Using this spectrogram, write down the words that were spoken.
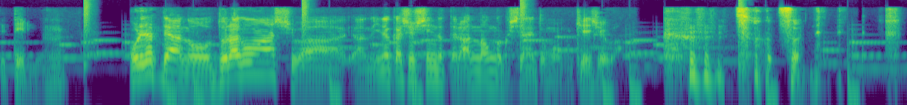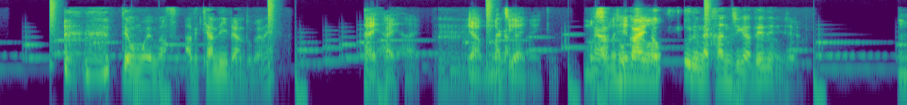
て出るよね。うん。俺だってあの、ドラゴンアッシュは、あの、田舎出身だったらあんな音楽してないと思う、KJ は。そう、そうね。って思います。あと、キャンディータウンとかね。はいはいはい。うんいや、間違いないと思う。もうそのなんか都会辺の、のクールな感じが出てんじゃん。うん、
